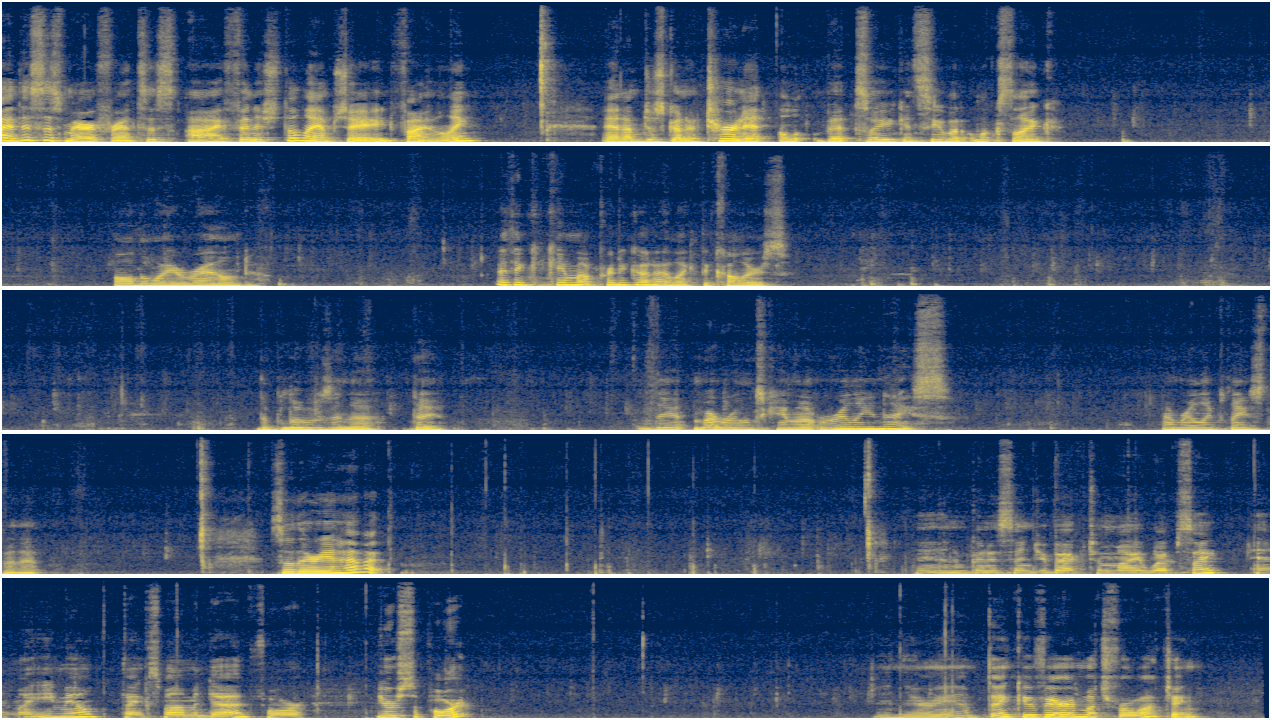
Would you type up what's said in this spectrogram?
Hi, this is Mary Frances. I finished the lampshade finally, and I'm just going to turn it a little bit so you can see what it looks like all the way around. I think it came out pretty good. I like the colors. The blues and the, the, the maroons came out really nice. I'm really pleased with it. So there you have it. And I'm going to send you back to my website and my email. Thanks, Mom and Dad, for your support. And there I am. Thank you very much for watching.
